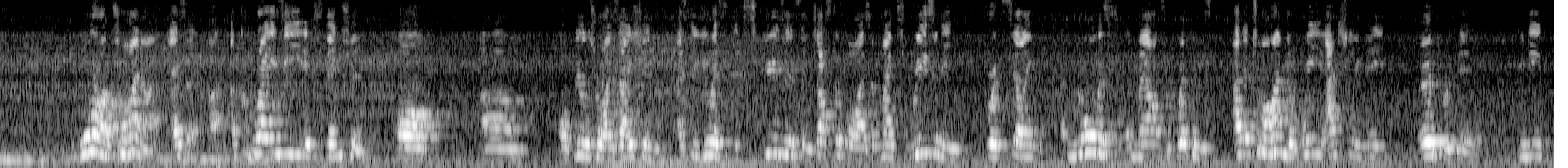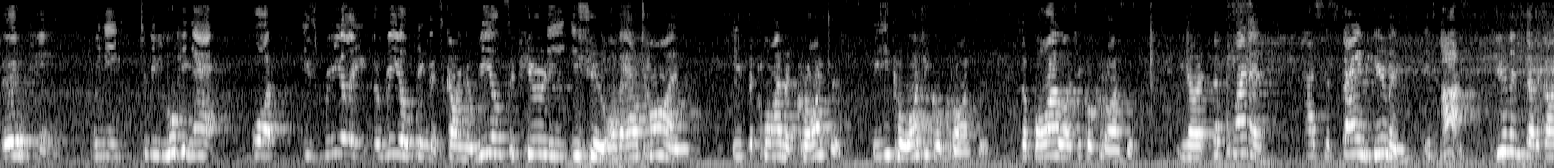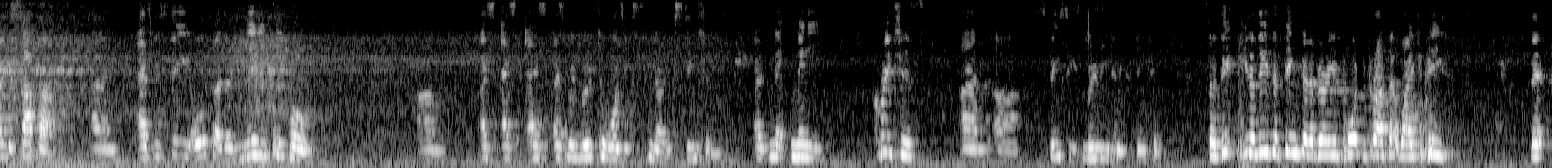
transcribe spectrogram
war on China as a, a, crazy extension of, um, of militarisation as the US excuses and justifies and makes reasoning for its selling enormous amounts of weapons at a time that we actually need earth repair. We need earth care. We need to be looking at what is really the real thing that's going, the real security issue of our times is the climate crisis, the ecological crisis, the biological crisis. You know, the planet has sustained humans. It's us, humans that are going to suffer. Um, as we see also there's many people um, as, as, as, as we move towards ex, you know, extinction. Uh, many creatures and uh, species moving to extinction. So the, you know, these are things that are very important for us at Wage Peace. That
